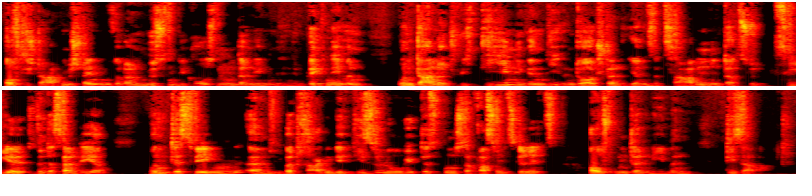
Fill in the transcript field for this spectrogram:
auf die Staaten beschränken, sondern müssen die großen Unternehmen in den Blick nehmen und da natürlich diejenigen, die in Deutschland ihren Sitz haben. Und dazu zählt Wintersaldea. Und deswegen ähm, übertragen wir diese Logik des Bundesverfassungsgerichts auf Unternehmen dieser Art.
